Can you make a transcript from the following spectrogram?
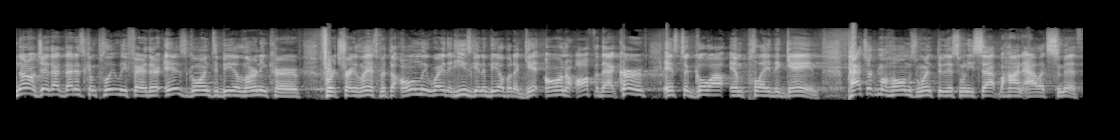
No, no, Jay, that, that is completely fair. There is going to be a learning curve for Trey Lance, but the only way that he's going to be able to get on or off of that curve is to go out and play the game. Patrick Mahomes went through this when he sat behind Alex Smith.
